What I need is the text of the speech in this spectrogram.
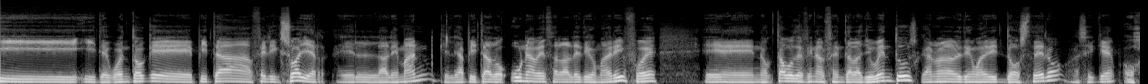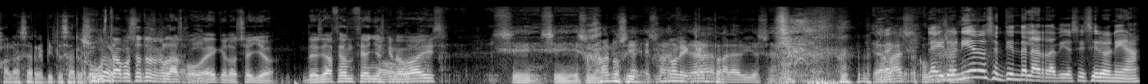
Y, y te cuento que pita Félix Schwayer, el alemán, que le ha pitado una vez al Atlético de Madrid, fue eh, en octavos de final frente a la Juventus, ganó el Atlético de Madrid 2-0, así que ojalá se repita esa resultado. gusta a vosotros Glasgow, eh, que lo sé yo. Desde hace 11 años No, que no vais. Sí, sí, es una, Jano sí, es una le encanta. maravillosa. Además, La ironía no se entiende en la radio, si es ironía.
